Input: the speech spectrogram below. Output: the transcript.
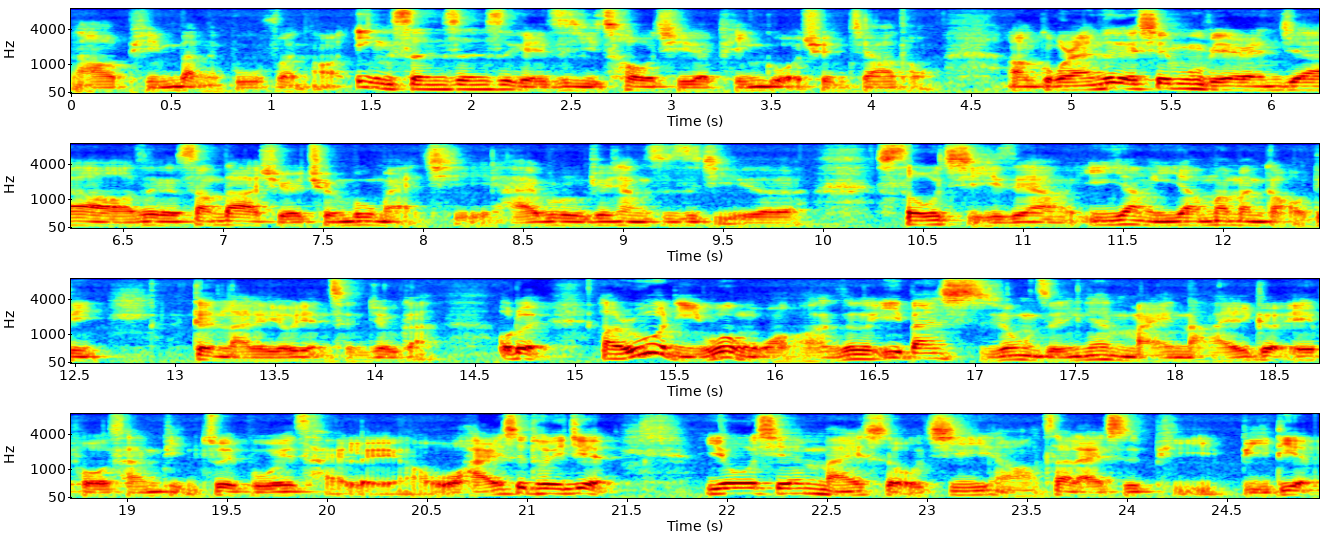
然后平板的部分啊，硬生生是给自己凑齐了苹果全家桶啊！果然这个羡慕别人家啊，这个上大学全部买齐，还不如就像是自己的收集这样一样一样慢慢搞定，更来的有点成就感哦。对啊，如果你问我啊，这个一般使用者应该买哪一个 Apple 产品最不会踩雷啊？我还是推荐优先买手机啊，再来是笔笔电。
